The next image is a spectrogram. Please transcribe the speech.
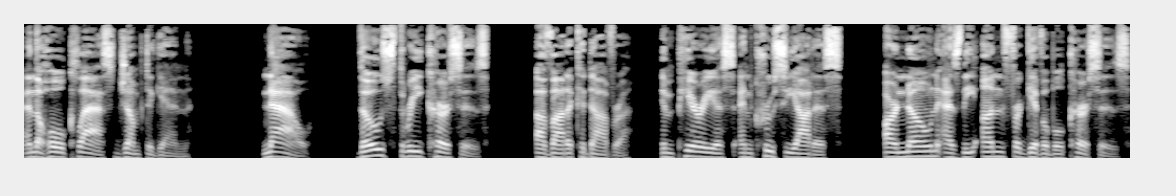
and the whole class jumped again. Now, those three curses, Avada Kedavra, Imperius, and Cruciatus, are known as the unforgivable curses.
